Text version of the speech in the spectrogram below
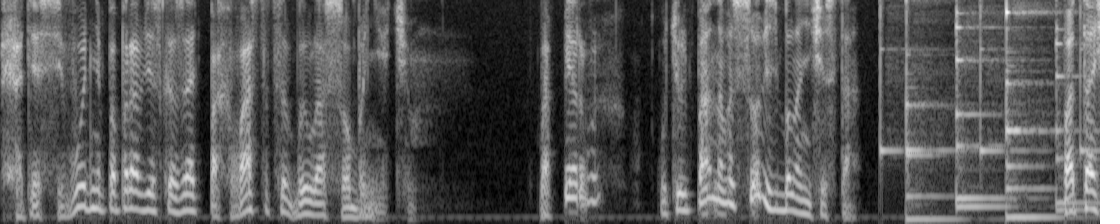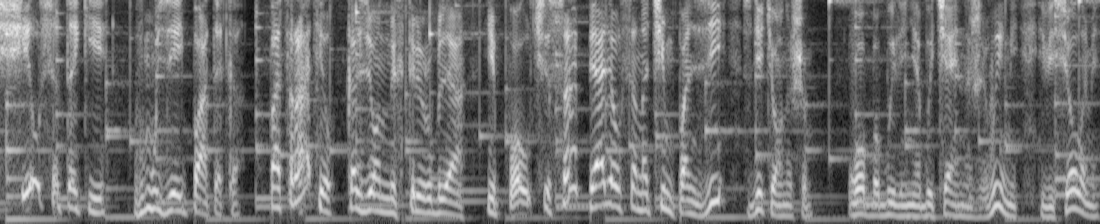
хотя сегодня, по правде сказать, похвастаться было особо нечем. Во-первых, у Тюльпанова совесть была нечиста. Потащился таки в музей Патека, потратил казенных три рубля и полчаса пялился на чимпанзи с детенышем. Оба были необычайно живыми и веселыми.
